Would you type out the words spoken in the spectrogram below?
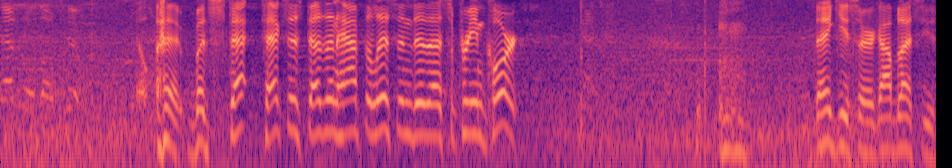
Federal though too. but st- Texas doesn't have to listen to the Supreme Court. Thank you, sir. God bless you.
